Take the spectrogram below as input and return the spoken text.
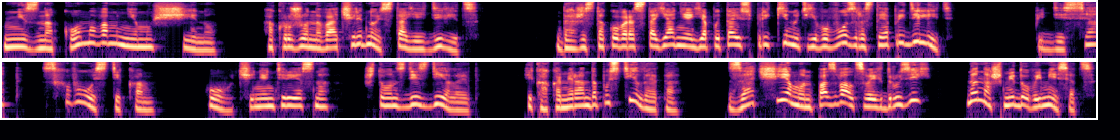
незнакомого мне мужчину, окруженного очередной стаей девиц. Даже с такого расстояния я пытаюсь прикинуть его возраст и определить. Пятьдесят с хвостиком. Очень интересно, что он здесь делает. И как Амиран допустил это? Зачем он позвал своих друзей на наш медовый месяц.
